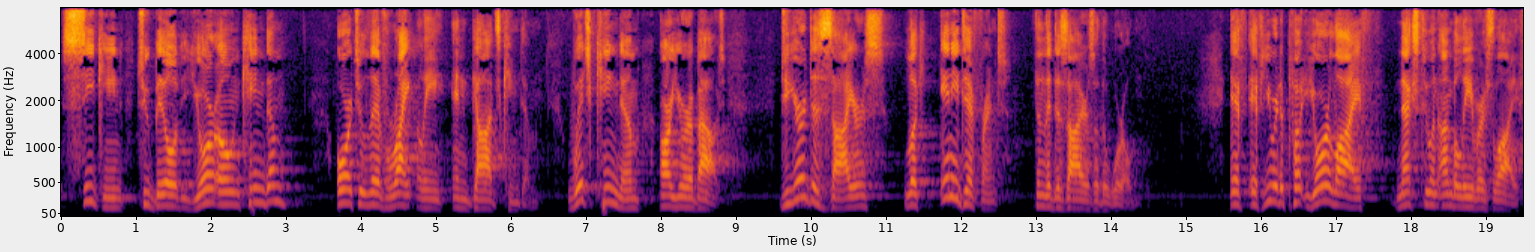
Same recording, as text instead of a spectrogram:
seeking to build your own kingdom or to live rightly in God's kingdom? Which kingdom are you about? Do your desires look any different than the desires of the world. If, if you were to put your life next to an unbeliever's life,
